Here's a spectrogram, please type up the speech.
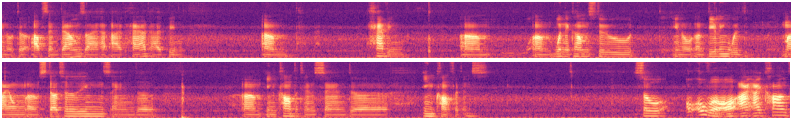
you know the ups and downs I I've had. I've been um, having um, um, when it comes to you know uh, dealing with my own uh, stutterings and uh, um, incompetence and uh, inconfidence. So overall, I, I can't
